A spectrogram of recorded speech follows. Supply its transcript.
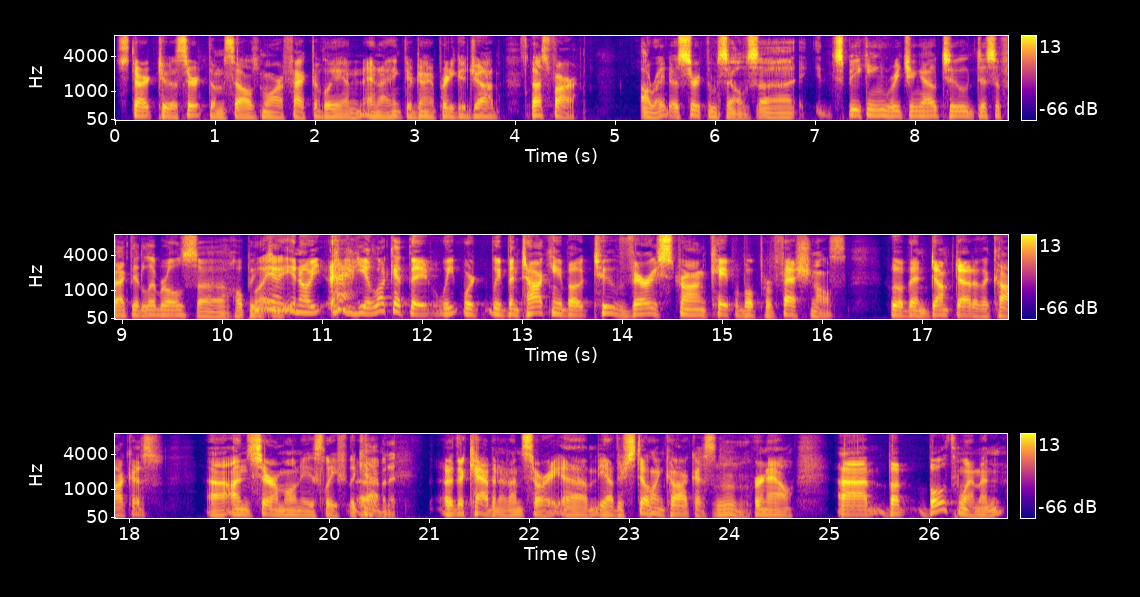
start to assert themselves more effectively, and, and I think they're doing a pretty good job thus far. All right, assert themselves. Uh, speaking, reaching out to disaffected liberals, uh, hoping Well, to. you know, you look at the we we're, we've been talking about two very strong, capable professionals who have been dumped out of the caucus uh, unceremoniously. the cabinet. Uh, or the cabinet. I'm sorry. Um, yeah, they're still in caucus for now. Uh, but both women,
